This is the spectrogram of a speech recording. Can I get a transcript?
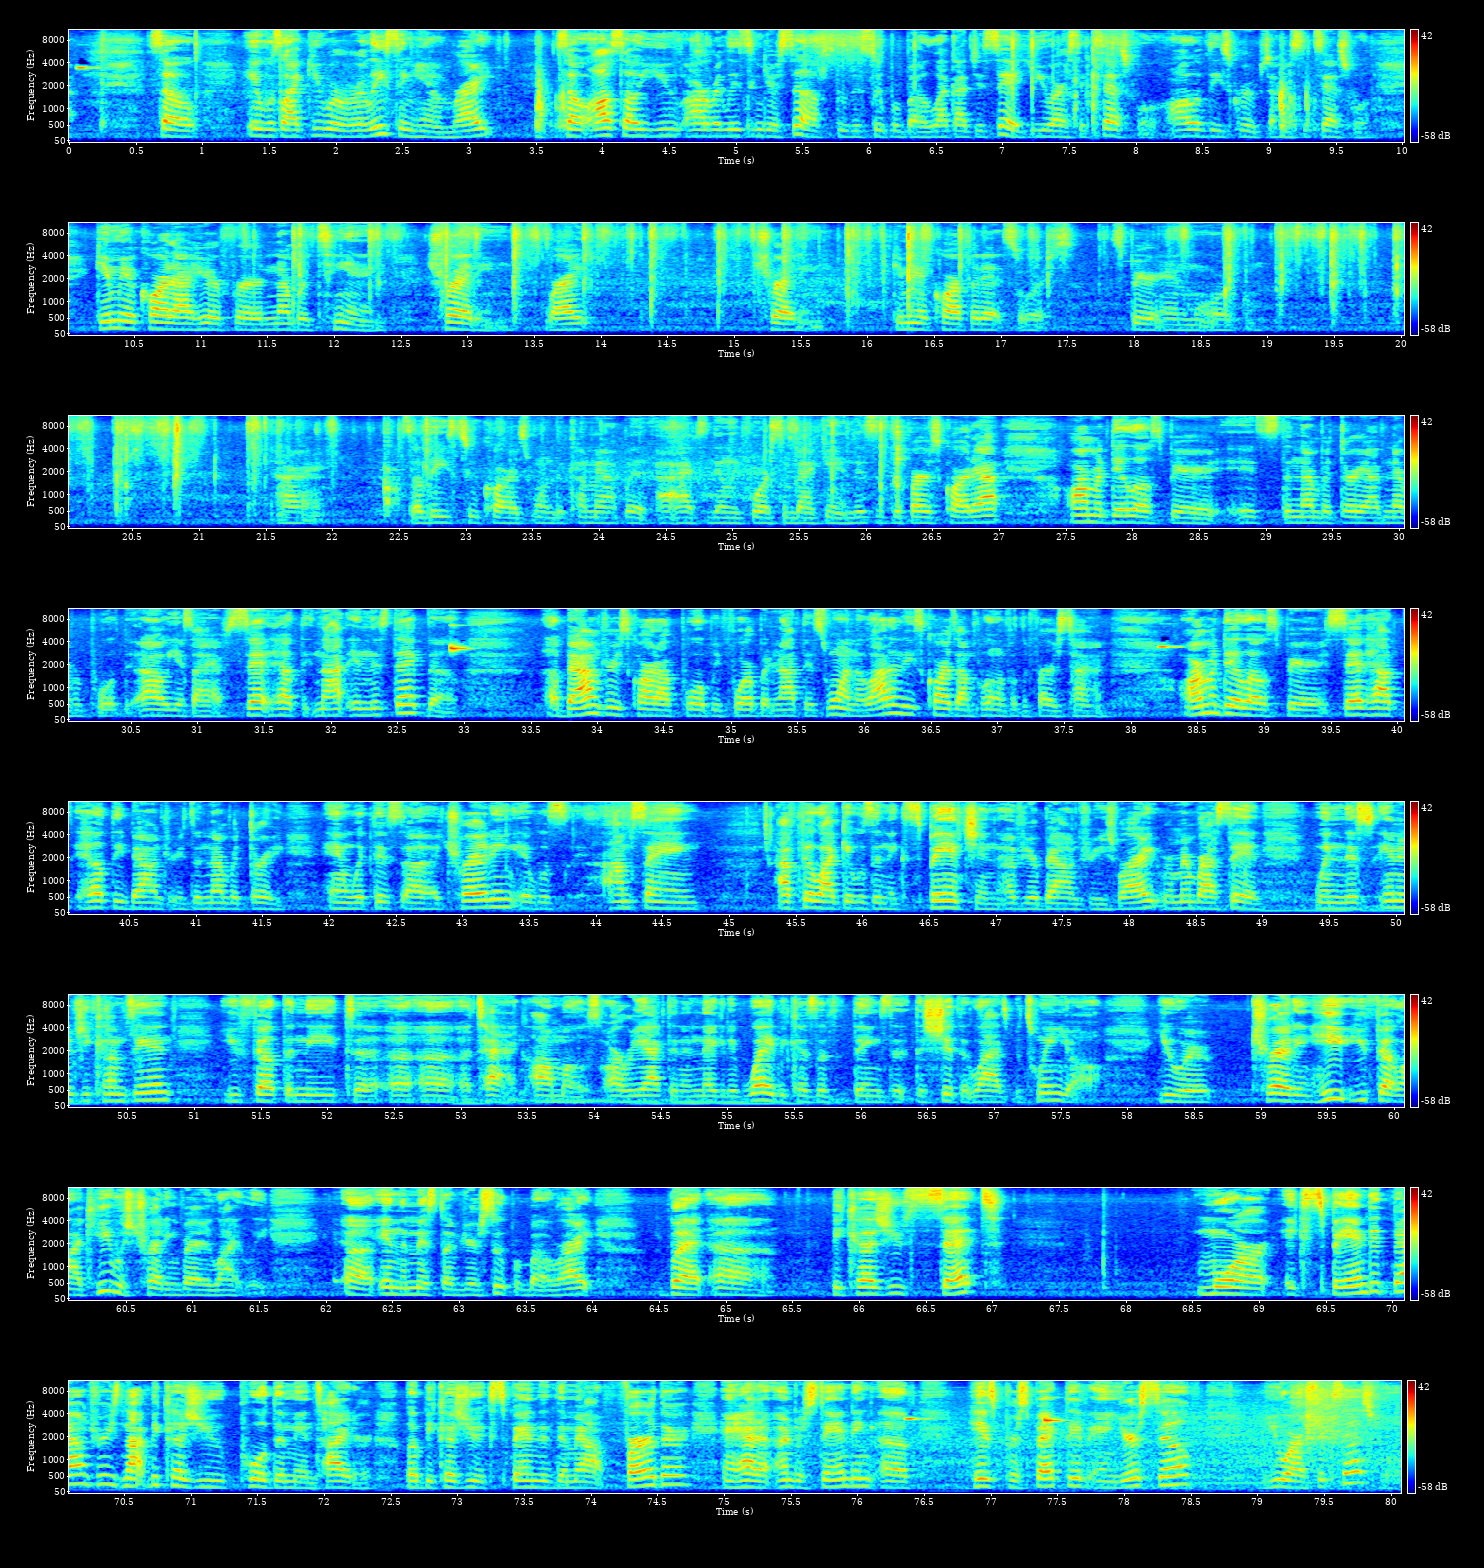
So it was like you were releasing him, right? So also you are releasing yourself through the Super Bowl. Like I just said, you are successful. All of these groups are successful. Give me a card out here for number 10 treading, right? Treading. Give me a card for that source. Spirit Animal Oracle. Alright. So these two cards wanted to come out, but I accidentally forced them back in. This is the first card out. Armadillo Spirit. It's the number three. I've never pulled. Oh, yes, I have. Set Healthy. Not in this deck, though. A Boundaries card I've pulled before, but not this one. A lot of these cards I'm pulling for the first time. Armadillo spirit, set healthy boundaries, the number three. And with this uh, treading, it was, I'm saying, I feel like it was an expansion of your boundaries, right? Remember, I said when this energy comes in, you felt the need to uh, uh, attack almost or react in a negative way because of the things that the shit that lies between y'all. You were treading, he, you felt like he was treading very lightly uh, in the midst of your Super Bowl, right? But uh, because you set more expanded boundaries, not because you pulled them in tighter, but because you expanded them out further and had an understanding of his perspective and yourself, you are successful.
